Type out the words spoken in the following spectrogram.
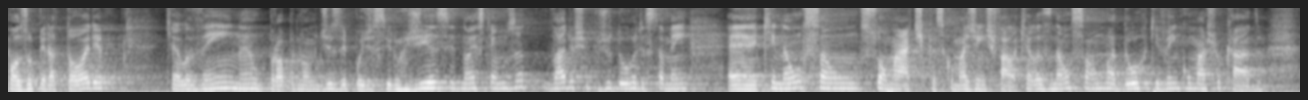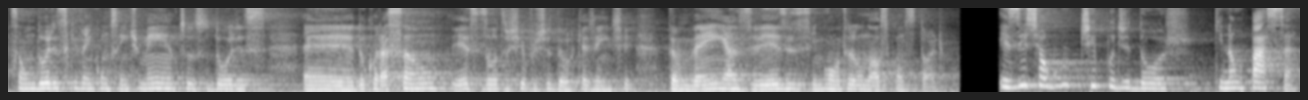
pós-operatória, que ela vem, né, o próprio nome diz, depois de cirurgias, e nós temos ah, vários tipos de dores também é, que não são somáticas, como a gente fala, que elas não são uma dor que vem com machucado. São dores que vêm com sentimentos, dores é, do coração e esses outros tipos de dor que a gente também às vezes se encontra no nosso consultório. Existe algum tipo de dor que não passa?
